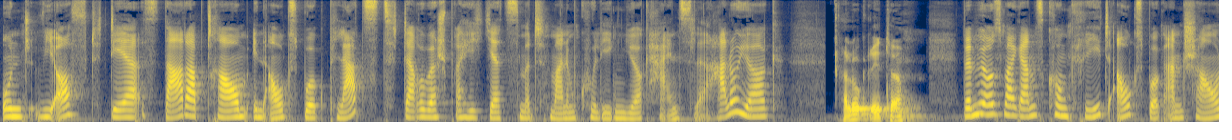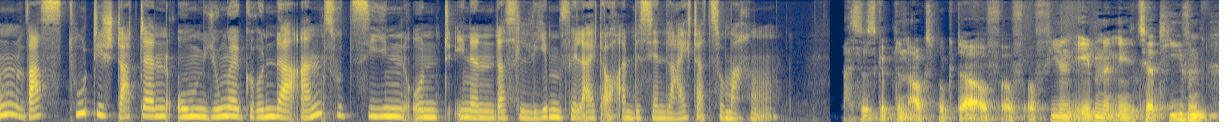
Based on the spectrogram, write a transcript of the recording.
und wie oft der Startup-Traum in Augsburg platzt. Darüber spreche ich jetzt mit meinem Kollegen Jörg Heinzle. Hallo Jörg. Hallo Greta. Wenn wir uns mal ganz konkret Augsburg anschauen, was tut die Stadt denn, um junge Gründer anzuziehen und ihnen das Leben vielleicht auch ein bisschen leichter zu machen? Also es gibt in Augsburg da auf, auf, auf vielen Ebenen Initiativen,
